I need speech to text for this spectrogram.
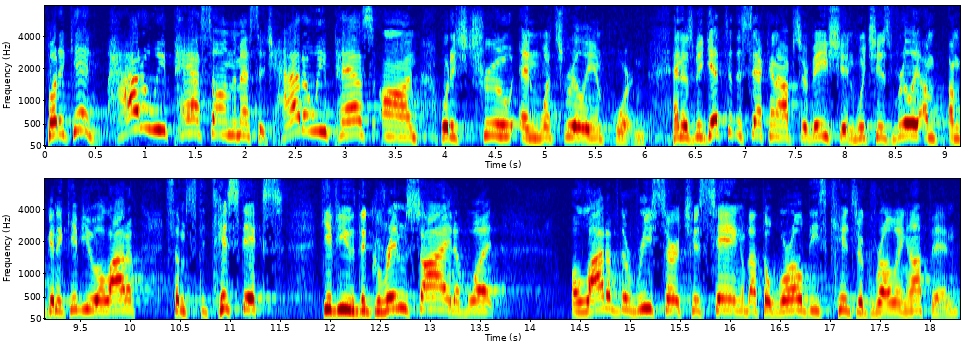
But again, how do we pass on the message? How do we pass on what is true and what's really important? And as we get to the second observation, which is really, I'm, I'm going to give you a lot of some statistics, give you the grim side of what a lot of the research is saying about the world these kids are growing up in.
